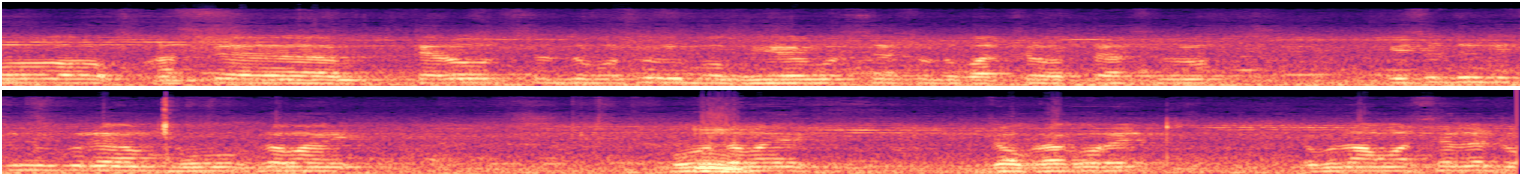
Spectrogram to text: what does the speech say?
ও আজকে তেরো চোদ্দ বছর বিয়ে করছে ছোটো বাচ্চা বাচ্চা আসলো কিছুদিন কিছুদিন করে বউ জামাই বউ। জামাই ঝগড়া করে এগুলো আমার ছেলেটা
